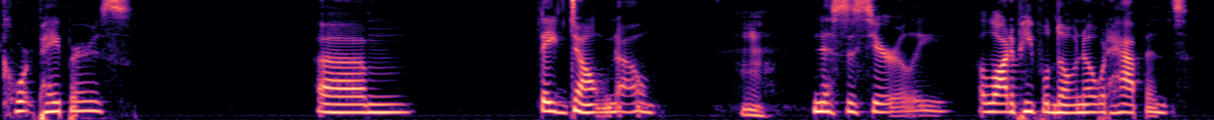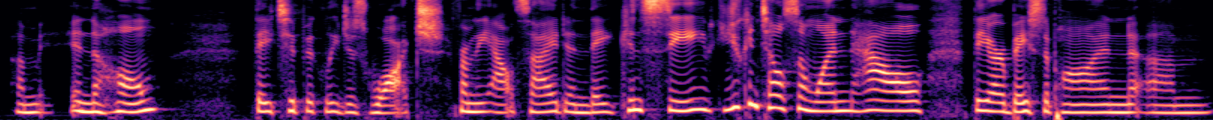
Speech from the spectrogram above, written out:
court papers. Um, they don't know necessarily. A lot of people don't know what happens um, in the home. They typically just watch from the outside and they can see, you can tell someone how they are based upon um,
